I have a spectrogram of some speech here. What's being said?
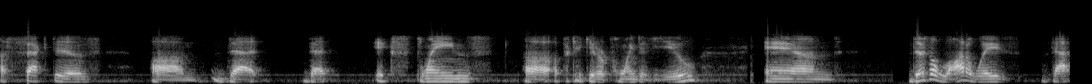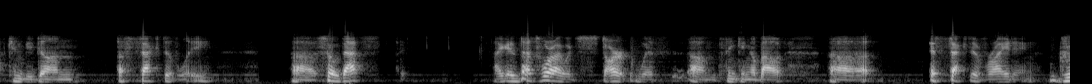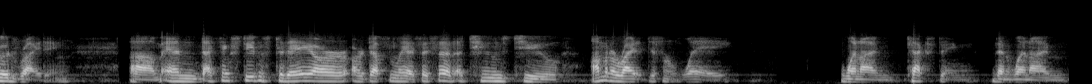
effective, um, that that explains uh, a particular point of view. And there's a lot of ways that can be done effectively. Uh, so that's I guess that's where I would start with um, thinking about uh, effective writing, good writing. Um, and I think students today are, are definitely, as I said, attuned to I'm going to write a different way when I'm texting than when I'm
